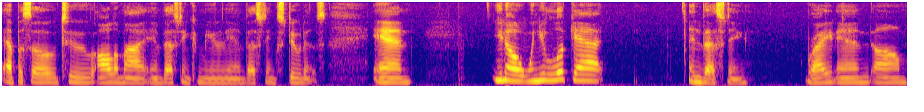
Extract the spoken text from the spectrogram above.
episode to all of my investing community, investing students. And you know, when you look at investing, right, and um,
